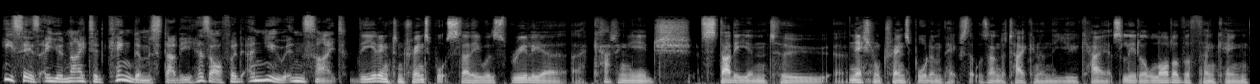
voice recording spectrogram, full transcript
He says a United Kingdom study has offered a new insight. The Eddington Transport Study was really a, a cutting edge study into uh, national transport impacts that was undertaken in the UK. It's led a lot of the thinking,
